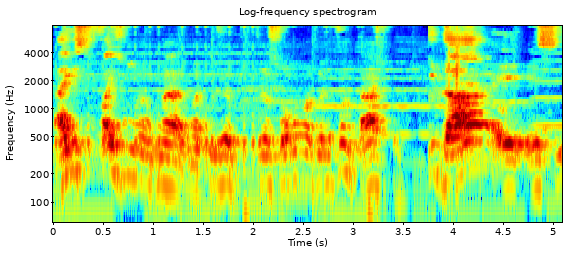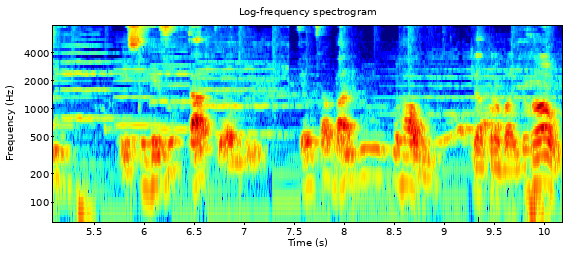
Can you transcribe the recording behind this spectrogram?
Aí isso faz uma, uma, uma coisa, transforma uma coisa fantástica. E dá é, esse, esse resultado que é o, que é o trabalho do, do Raul. que é o trabalho do Raul.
